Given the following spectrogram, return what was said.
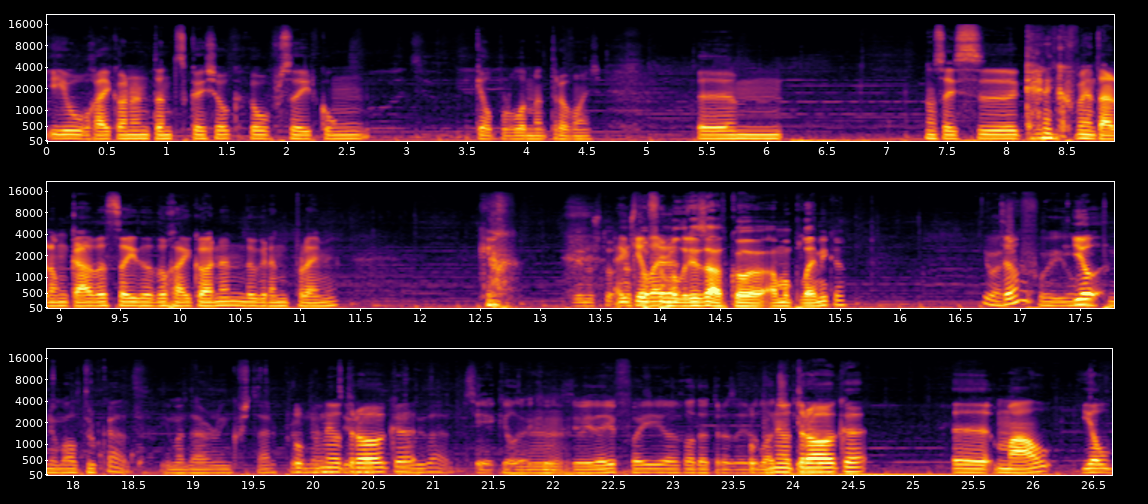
e o Raikkonen tanto se queixou que acabou por sair com aquele problema de travões. Hum, não sei se querem comentar um bocado a saída do Raikkonen do Grande Prémio. Eu não estou, não estou era- familiarizado com a, há uma polémica. Eu acho Então, que foi um ele- pneu mal trocado e mandaram encostar para O não pneu ter troca-. Sim, aquilo, Hum. aquilo que deu a ideia foi a roda traseira O do lado pneu troca uh, mal e ele,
